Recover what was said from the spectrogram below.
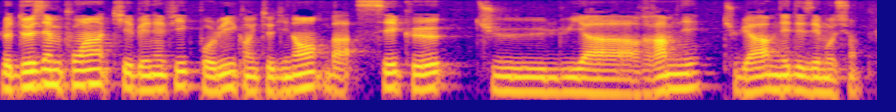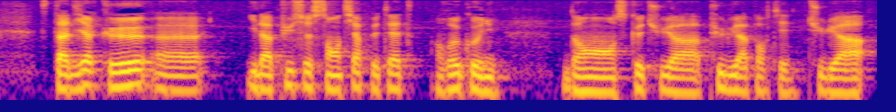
Le deuxième point qui est bénéfique pour lui quand il te dit non, bah, c'est que tu lui as ramené, tu lui as ramené des émotions. C'est-à-dire que euh, il a pu se sentir peut-être reconnu dans ce que tu as pu lui apporter. Tu lui as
